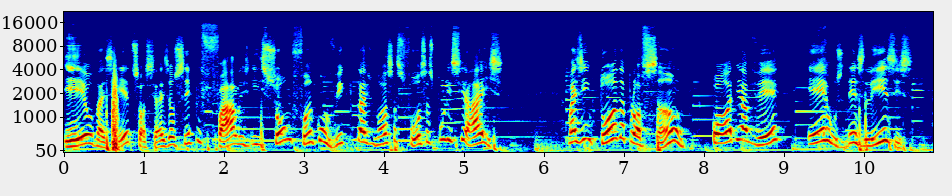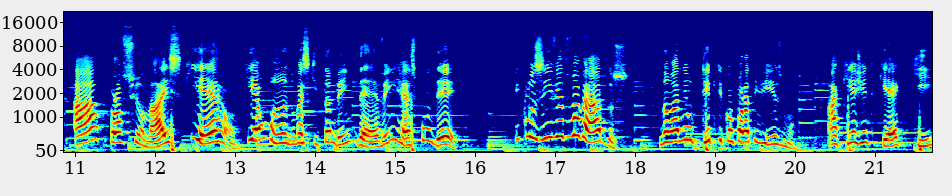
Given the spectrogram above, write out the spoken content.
eu nas redes sociais, eu sempre falo e sou um fã convicto das nossas forças policiais. Mas em toda profissão pode haver erros, deslizes. Há profissionais que erram, que é humano, mas que também devem responder. Inclusive advogados. Não há nenhum tipo de corporativismo. Aqui a gente quer que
